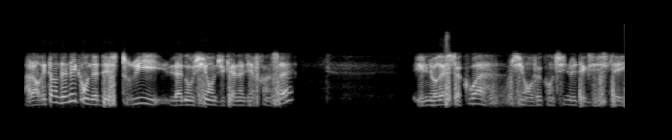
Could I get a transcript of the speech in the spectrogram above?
Alors, étant donné qu'on a détruit la notion du Canadien français, il nous reste quoi si on veut continuer d'exister?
